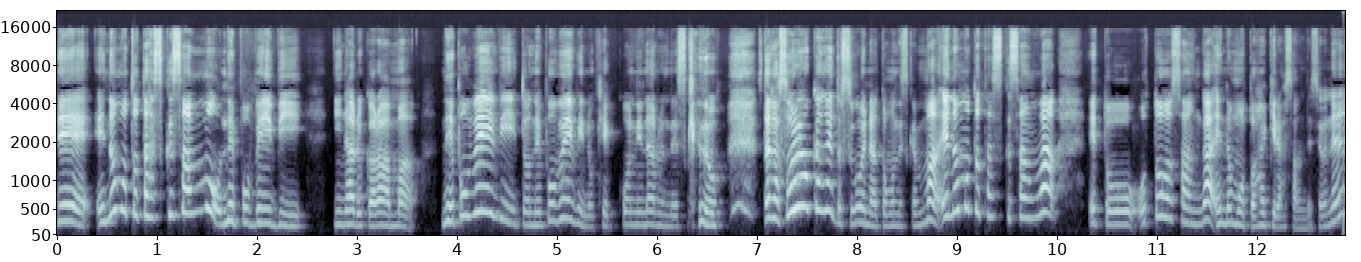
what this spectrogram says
で、榎本佑さんもネポベイビーになるから、まあ、ネポベイビーとネポベイビーの結婚になるんですけど、だからそれを考えるとすごいなと思うんですけど、まあ、榎本佑さんは、えっと、お父さんが榎本明さんですよね。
